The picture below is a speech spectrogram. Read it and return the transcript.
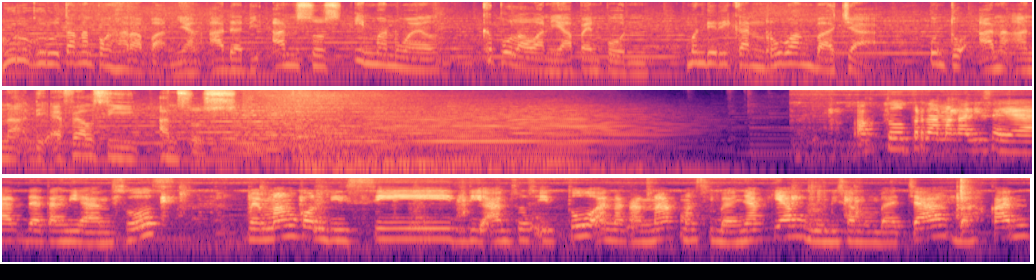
Guru-guru tangan pengharapan yang ada di Ansus Immanuel, Kepulauan Yapen pun mendirikan ruang baca untuk anak-anak di FLC Ansus. Waktu pertama kali saya datang di Ansus, memang kondisi di Ansus itu anak-anak masih banyak yang belum bisa membaca, bahkan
